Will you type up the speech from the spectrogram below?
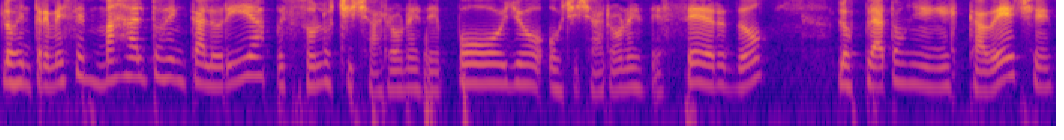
Los entremeses más altos en calorías pues son los chicharrones de pollo o chicharrones de cerdo, los platos en escabeche.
